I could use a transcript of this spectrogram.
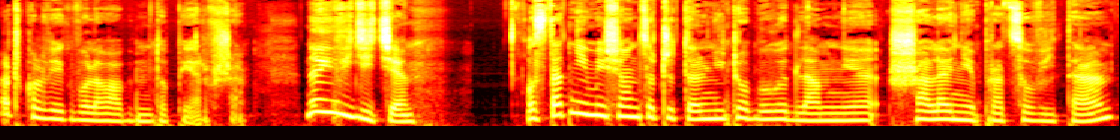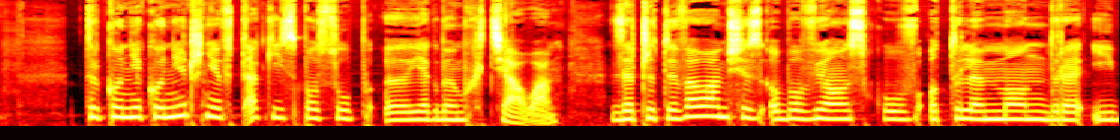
Aczkolwiek wolałabym to pierwsze. No i widzicie, ostatnie miesiące czytelniczo były dla mnie szalenie pracowite, tylko niekoniecznie w taki sposób, y, jakbym chciała. Zaczytywałam się z obowiązków o tyle mądre i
